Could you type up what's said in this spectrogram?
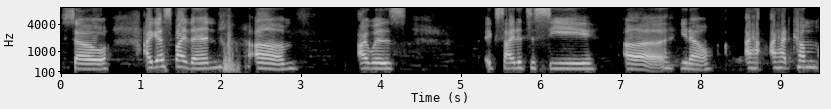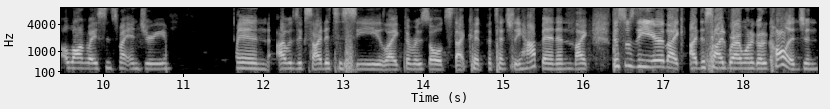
So I guess by then, um, I was excited to see, uh, you know, I, I had come a long way since my injury and I was excited to see like the results that could potentially happen. And like this was the year like I decided where I want to go to college, and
